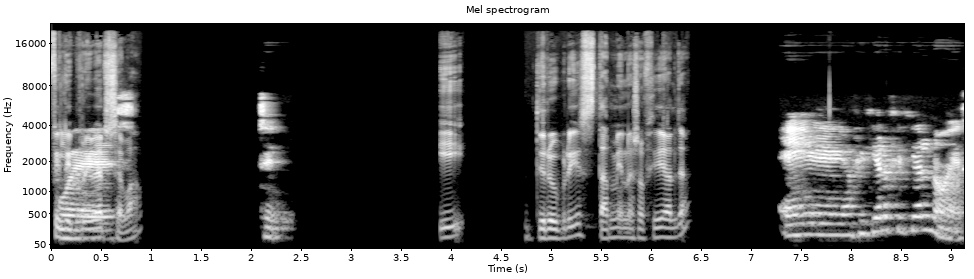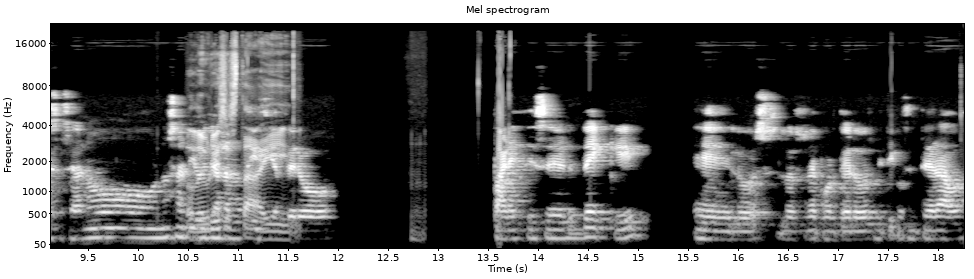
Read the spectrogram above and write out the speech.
Philip Rivers se Pues- va Sí. y Drew Brees también es oficial ya. Eh, oficial, oficial no es, o sea, no, no salió ya la noticia, ahí. pero Mm. parece ser de que eh, los, los reporteros míticos enterados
